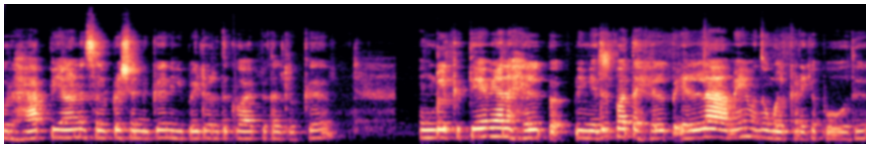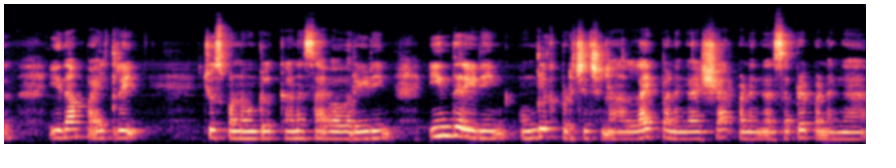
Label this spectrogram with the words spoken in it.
ஒரு ஹாப்பியான செலிப்ரேஷனுக்கு நீங்கள் போயிட்டு வர்றதுக்கு வாய்ப்புகள் இருக்குது உங்களுக்கு தேவையான ஹெல்ப் நீங்கள் எதிர்பார்த்த ஹெல்ப் எல்லாமே வந்து உங்களுக்கு கிடைக்க போகுது. இதுதான் பைல் த்ரீ சூஸ் பண்ணவங்களுக்கான சாய்பாபா ரீடிங் இந்த ரீடிங் உங்களுக்கு பிடிச்சிச்சுன்னா லைக் பண்ணுங்கள் ஷேர் பண்ணுங்கள் செப்ரேட் பண்ணுங்கள்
